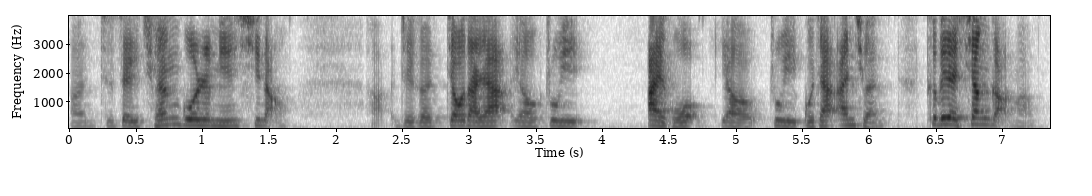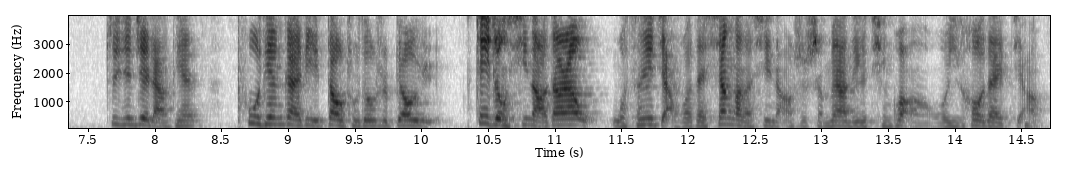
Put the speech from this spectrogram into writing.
啊，就在全国人民洗脑啊，这个教大家要注意爱国，要注意国家安全。特别在香港啊，最近这两天铺天盖地，到处都是标语。这种洗脑，当然我曾经讲过，在香港的洗脑是什么样的一个情况啊，我以后再讲。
